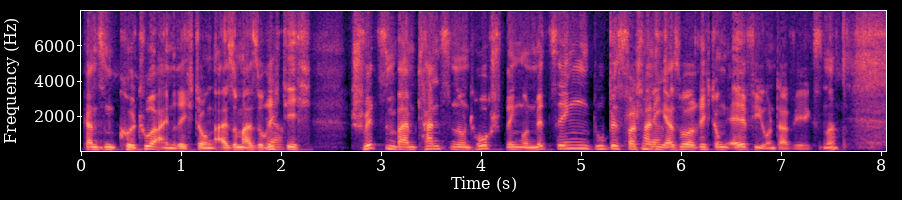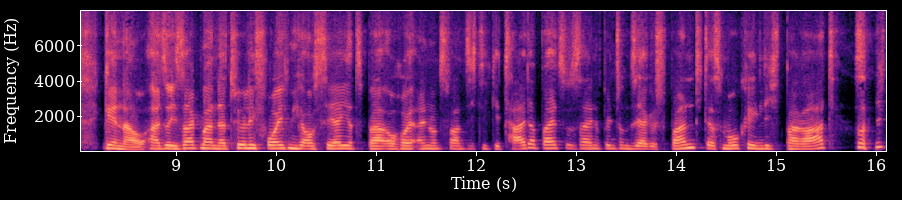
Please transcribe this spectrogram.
ganzen Kultur Einrichtung. Also mal so richtig schwitzen beim Tanzen und Hochspringen und Mitsingen. Du bist wahrscheinlich ja. eher so Richtung Elfi unterwegs, ne? Genau. Also ich sag mal, natürlich freue ich mich auch sehr, jetzt bei Ahoy 21 digital dabei zu sein. Ich bin schon sehr gespannt. Der Smoking liegt parat. ich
